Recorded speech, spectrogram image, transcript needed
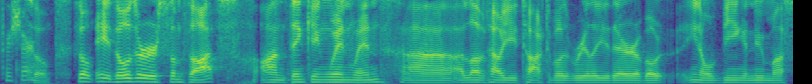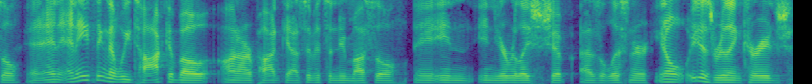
for sure. So, so hey, those are some thoughts on thinking win-win. Uh, I loved how you talked about really there about you know being a new muscle and anything that we talk about on our podcast. If it's a new muscle in in your relationship as a listener, you know, we just really encourage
